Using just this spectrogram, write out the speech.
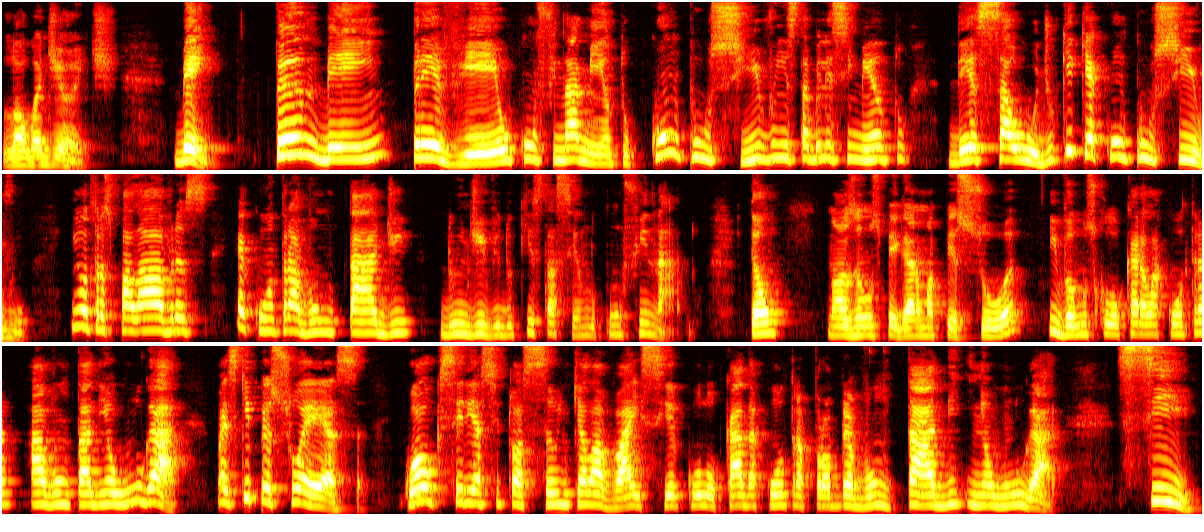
logo adiante. Bem, também prevê o confinamento compulsivo em estabelecimento de saúde. O que é compulsivo? Em outras palavras, é contra a vontade do indivíduo que está sendo confinado. Então, nós vamos pegar uma pessoa e vamos colocar ela contra a vontade em algum lugar. Mas que pessoa é essa? Qual que seria a situação em que ela vai ser colocada contra a própria vontade em algum lugar? Se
